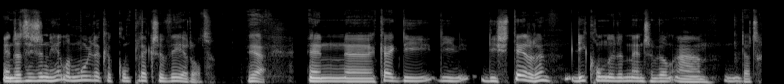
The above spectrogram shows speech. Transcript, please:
En dat is een hele moeilijke, complexe wereld. Ja. En uh, kijk, die, die, die sterren, die konden de mensen wel aan. Dat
